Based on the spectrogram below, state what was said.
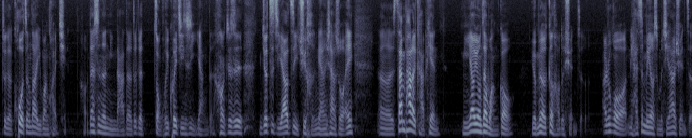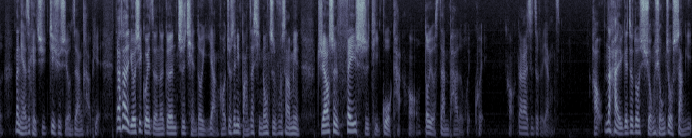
这个扩增到一万块钱，好，但是呢，你拿的这个总回馈金是一样的，好，就是你就自己要自己去衡量一下，说，诶，呃，三趴的卡片你要用在网购有没有更好的选择？啊，如果你还是没有什么其他的选择，那你还是可以去继续使用这张卡片。但它的游戏规则呢，跟之前都一样，哈，就是你绑在行动支付上面，只要是非实体过卡，哦，都有三趴的回馈，好，大概是这个样子。好，那还有一个叫做“熊熊就上瘾”。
